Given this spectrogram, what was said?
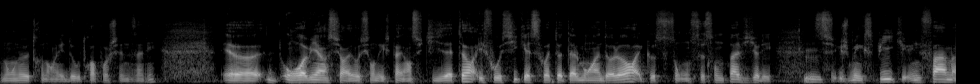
non neutre dans les deux ou trois prochaines années. Euh, on revient sur la notion d'expérience utilisateur. Il faut aussi qu'elle soit totalement indolore et que ne se sente pas violée. Mm. Je m'explique, une femme,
